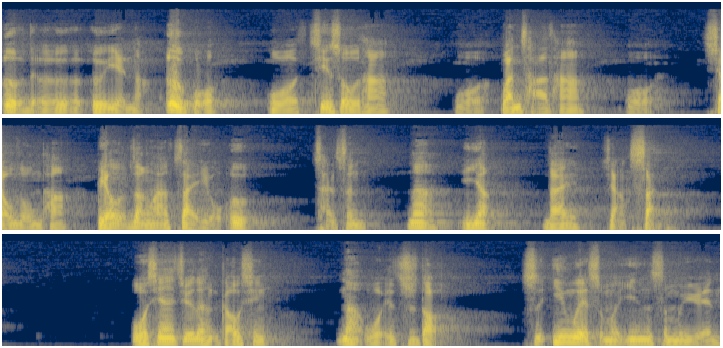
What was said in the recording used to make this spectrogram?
恶的恶恶言呐，恶果我接受它，我观察它，我消融它。不要让它再有恶产生，那一样来讲善。我现在觉得很高兴，那我也知道是因为什么因什么缘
